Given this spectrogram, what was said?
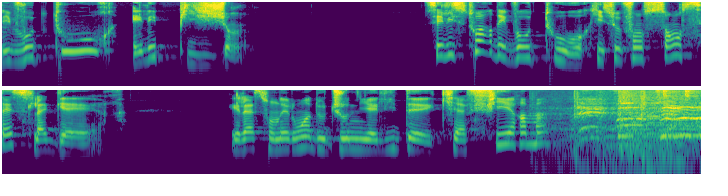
Les vautours et les pigeons. C'est l'histoire des vautours qui se font sans cesse la guerre. Hélas, on est loin de Johnny Hallyday qui affirme Même les vautours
